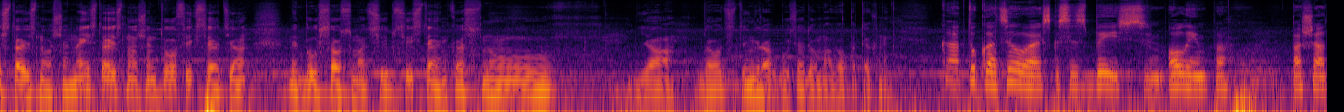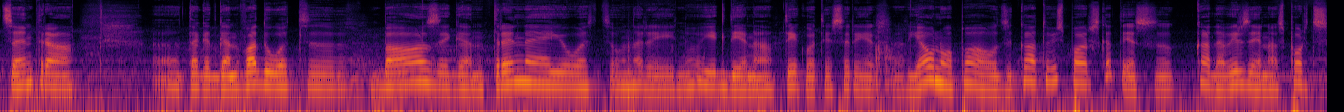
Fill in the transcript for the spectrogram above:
iztaisnošana, neiztaisnošana to fiksēt, ja? bet būs saucamā čipa sistēma, kas nu, jā, daudz stingrāk būs jādomā vēl par tehniku. Kā tu kā cilvēks, kas esi bijis Olimpa pašā centrā, uh, Eh, tagad gan vadot eh, bāzi, gan trenējot, un arī nu, ikdienā tiekoties arī ar, ar jauno paudzi. Kā tu vispār skaties, eh, kādā virzienā sports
